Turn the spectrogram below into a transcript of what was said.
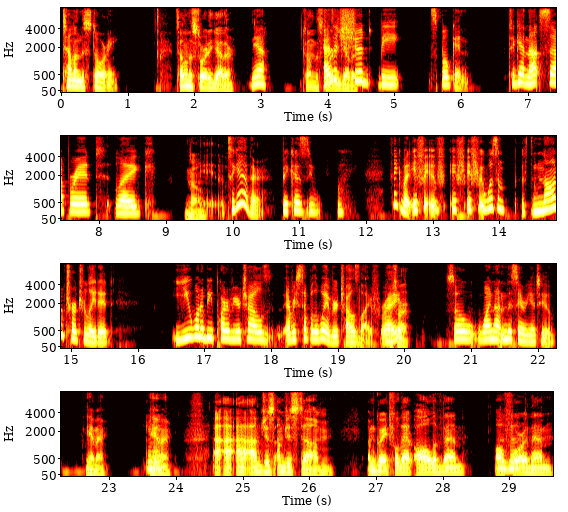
telling the story. Telling the story together. Yeah, Telling the story as it together. should be spoken together, not separate. Like No. together because you think about it. if if if if it wasn't non-church related you want to be part of your child's every step of the way of your child's life right, That's right. so why not in this area too Yeah, man. You yeah, know? man. I, I, I'm just, I'm just, um, I'm grateful that all of them, all Mhm. four of them,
